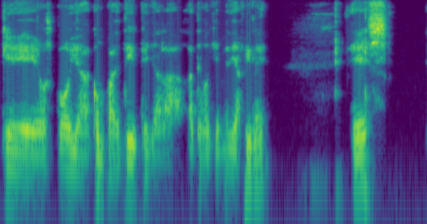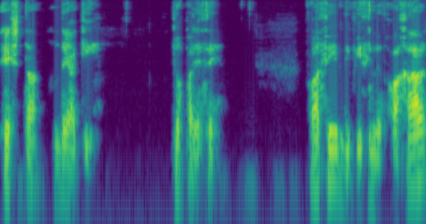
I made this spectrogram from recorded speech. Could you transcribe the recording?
que os voy a compartir, que ya la, la tengo aquí en Mediafile, es esta de aquí. ¿Qué os parece? Fácil, difícil de trabajar,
